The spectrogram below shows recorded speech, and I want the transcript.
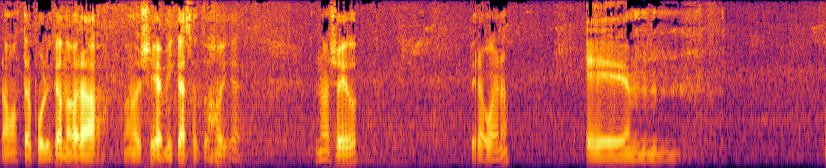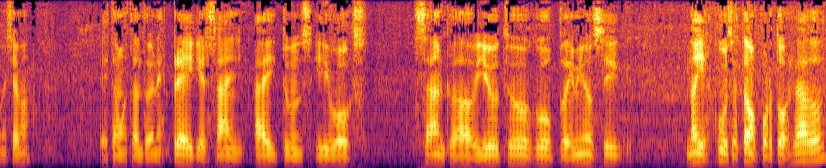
Vamos a estar publicando ahora cuando llegue a mi casa, todavía no llego. Pero bueno, eh, ¿Cómo se llama? Estamos tanto en Spreaker, iTunes, Evox, SoundCloud, YouTube, Google Play Music. No hay excusa, estamos por todos lados.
